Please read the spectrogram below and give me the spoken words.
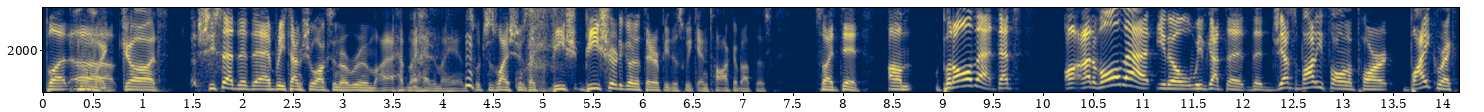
But oh my uh, god. she said that every time she walks in her room, I have my head in my hands, which is why she was like, "Be be sure to go to therapy this week and talk about this." So I did. Um, but all that that's uh, out of all that, you know, we've got the the Geoff's body falling apart, bike wreck.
